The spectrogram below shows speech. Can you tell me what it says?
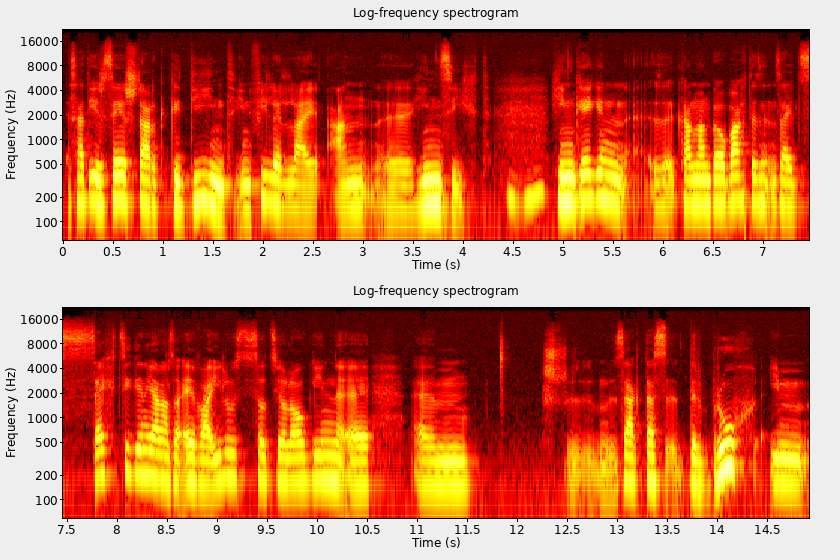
es hat ihr sehr stark gedient in vielerlei An, äh, Hinsicht. Mhm. Hingegen äh, kann man beobachten, seit 60er Jahren, also Eva Illus, Soziologin, äh, ähm, sagt, dass der Bruch im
